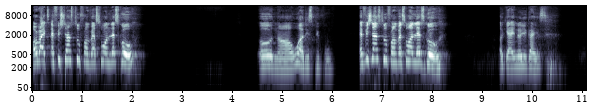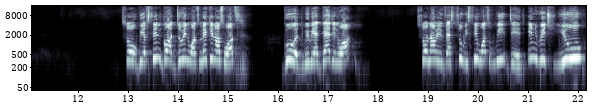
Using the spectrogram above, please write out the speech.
All right, Ephesians 2 from verse 1. Let's go. Oh, no. Who are these people? Ephesians 2 from verse 1. Let's go. Okay, I know you guys. So we have seen God doing what? Making us what? Good. We were dead in what? So now in verse 2, we see what we did, in which you.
